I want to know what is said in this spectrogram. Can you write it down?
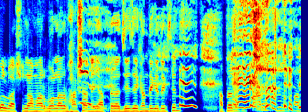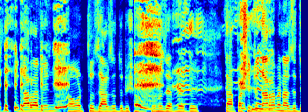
বলব আসলে আমার বলার ভাষা নেই আপনারা যে যেখান থেকে দেখছেন আপনারা দাঁড়াবেন সমর্থ যার যতটুকু সমর্থ অনুযায়ী আপনারা একটু তার পাশে একটু দাঁড়াবেন আর যদি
